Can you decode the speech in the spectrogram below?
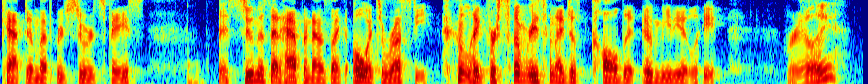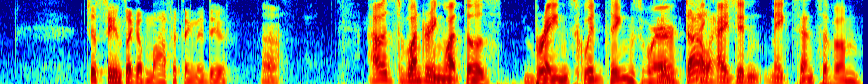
Captain Lethbridge Stewart's face, as soon as that happened, I was like, "Oh, it's Rusty!" like for some reason, I just called it immediately. Really? Just seems like a Moffat thing to do. Oh. I was wondering what those brain squid things were. They're Like, I didn't make sense of them.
